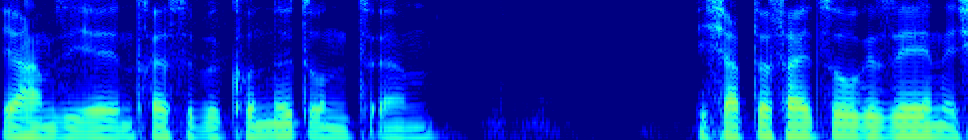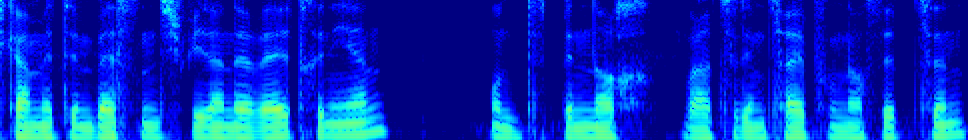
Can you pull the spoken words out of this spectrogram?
äh, ja, haben sie ihr Interesse bekundet und ähm, ich habe das halt so gesehen, ich kann mit den besten Spielern der Welt trainieren und bin noch, war zu dem Zeitpunkt noch 17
